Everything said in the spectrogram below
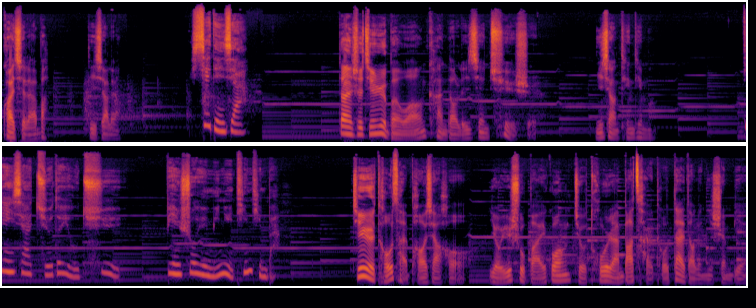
快起来吧，地下凉。谢殿下。但是今日本王看到了一件趣事，你想听听吗？殿下觉得有趣，便说与民女听听吧。今日头彩抛下后，有一束白光就突然把彩头带到了你身边。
